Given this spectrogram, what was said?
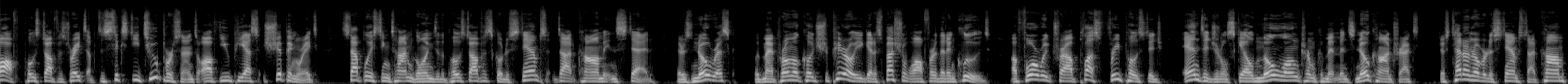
off post office rates, up to 62% off UPS shipping rates. Stop wasting time going to the post office. Go to stamps.com instead. There's no risk. With my promo code Shapiro, you get a special offer that includes a four week trial plus free postage and digital scale. No long term commitments, no contracts. Just head on over to stamps.com,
